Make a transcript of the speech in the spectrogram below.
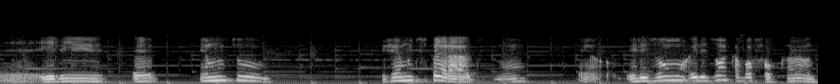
é, eles é, é, muito já é muito esperado, né? É, eles vão eles vão acabar focando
